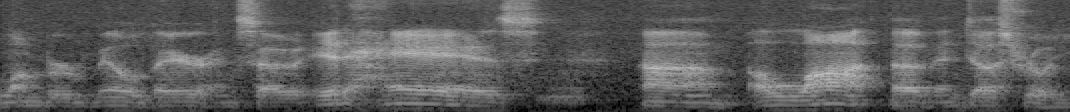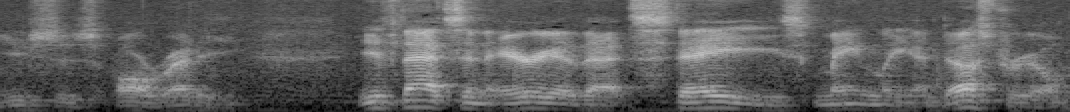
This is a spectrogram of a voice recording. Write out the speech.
lumber mill there, and so it has um, a lot of industrial uses already. If that's an area that stays mainly industrial,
